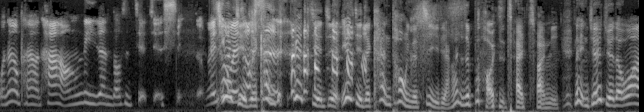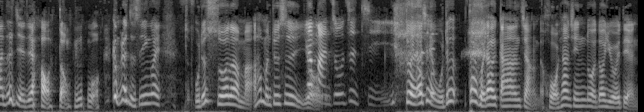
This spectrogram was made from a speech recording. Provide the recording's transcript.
我那个朋友他好像历任都是姐姐型的，没错因为姐姐看，因为姐姐因为姐姐看透你的伎俩，她只是不好意思拆穿你，那你就会觉得哇，这姐姐好懂我，根本就只是因为我就说了嘛，他们就是要满足自己。对，而且我就再回到刚刚讲的，火象星座都有一点，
